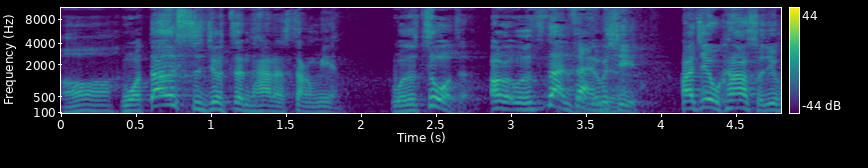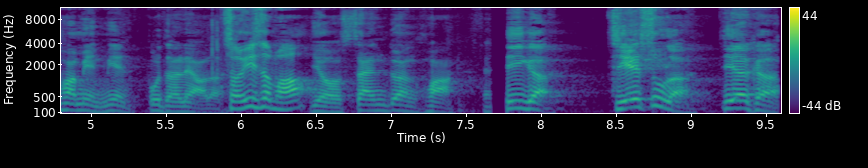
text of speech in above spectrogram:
哦，我当时就站在她的上面，我是坐着，哦，我是站着，对不起。而且我看到手机画面里面不得了了，手机什么？有三段话，第一个结束了，第二个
